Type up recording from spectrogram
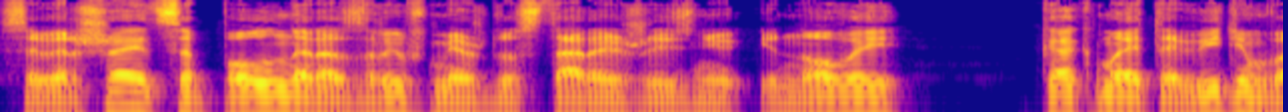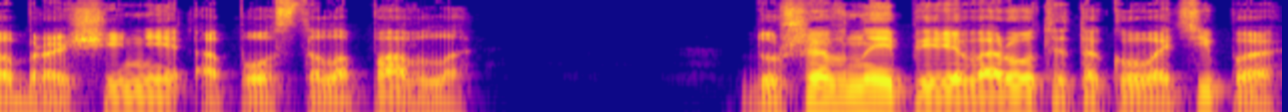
совершается полный разрыв между старой жизнью и новой, как мы это видим в обращении апостола Павла. Душевные перевороты такого типа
